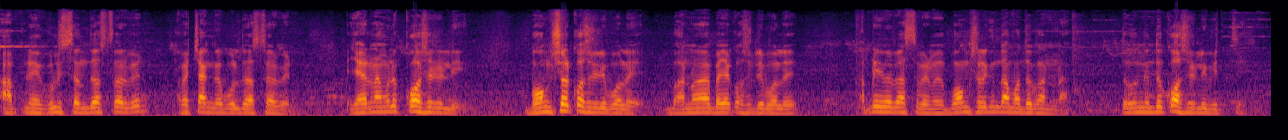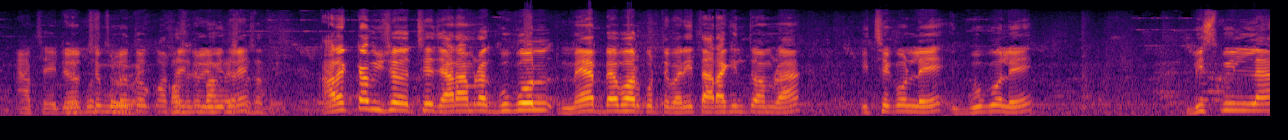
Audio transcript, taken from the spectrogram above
আপনি গুলিস্তান দিয়ে আসতে পারবেন আপনি চাঙ্গা বলতে আসতে পারবেন। এই জায়গার নাম হলো কসেটলি। বংশাল কসেটলি বলে বা নয় বাজার কসেটলি বলে আপনি এভাবে আসতে পারবেন বংশাল কিন্তু আমার দোকান না। দোকান কিন্তু কসেটলি ভিত্তি আচ্ছা এটা হচ্ছে মূলত। আরেকটা বিষয় হচ্ছে যারা আমরা গুগল ম্যাপ ব্যবহার করতে পারি তারা কিন্তু আমরা ইচ্ছে করলে গুগলে বিসমিল্লা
